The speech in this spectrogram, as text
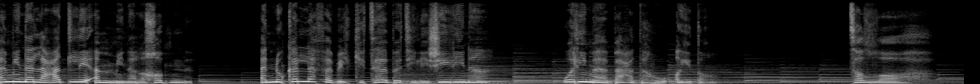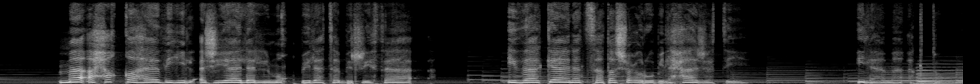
أمن العدل أم من الغبن؟ أن نكلف بالكتابة لجيلنا ولما بعده أيضا. تالله ما أحق هذه الأجيال المقبلة بالرثاء إذا كانت ستشعر بالحاجة إلى ما أكتب.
